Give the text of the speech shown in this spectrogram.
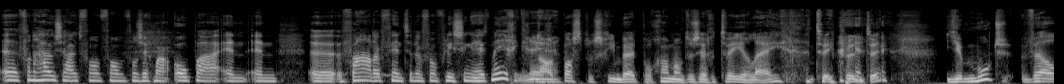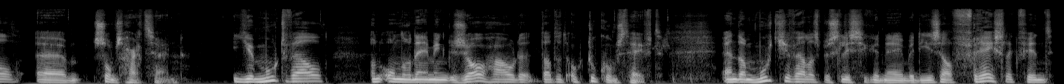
uh, van huis uit van, van, van zeg maar opa en, en uh, vader Ventener van Vlissingen heeft meegekregen? Nou, het past misschien bij het programma om te zeggen tweeërlei, twee punten. je moet wel uh, soms hard zijn. Je moet wel een onderneming zo houden dat het ook toekomst heeft. En dan moet je wel eens beslissingen nemen die je zelf vreselijk vindt...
